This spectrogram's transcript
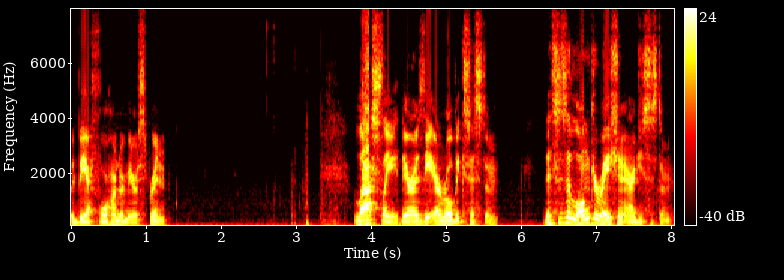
would be a 400 meter sprint. Lastly, there is the aerobic system. This is a long duration energy system.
